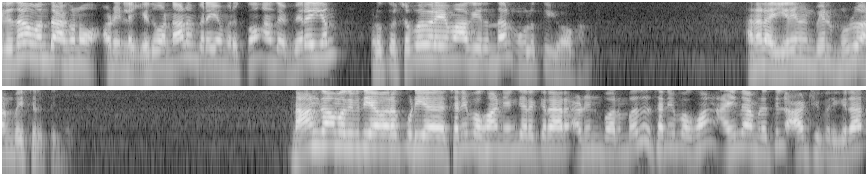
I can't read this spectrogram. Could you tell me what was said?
இதுதான் வந்தாகணும் அப்படின்னு இல்லை. எது வேணாலும் விரயம் இருக்கும். அந்த விரயம் உங்களுக்கு சுப விரயமாக இருந்தால் உங்களுக்கு யோகங்கள். அதனால் இறைவன் மேல் முழு அன்பை செலுத்துங்கள். நான்காம் அதிபதியாக வரக்கூடிய சனி பகவான் எங்கே இருக்கிறார் அப்படின்னு வரும்போது சனி பகவான் ஐந்தாம் இடத்தில் ஆட்சி பெறுகிறார்.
